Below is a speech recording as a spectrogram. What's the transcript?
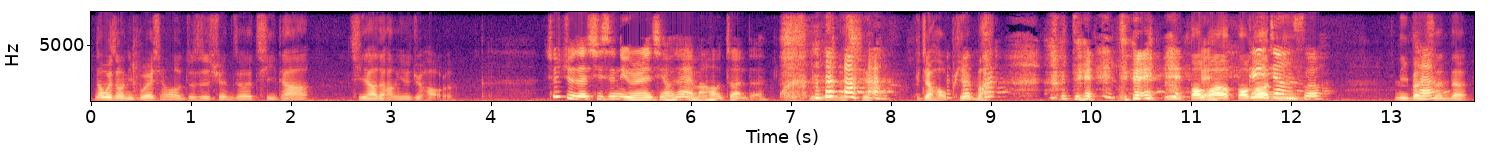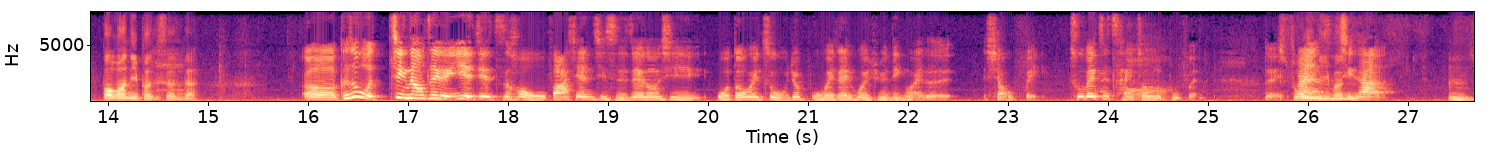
那为什么你不会想要就是选择其他其他的行业就好了？就觉得其实女人的钱好像也蛮好赚的。女人的钱比较好骗吗，对 对，包括包括可以这样说。你本身的，包括你本身的。呃，可是我进到这个业界之后，我发现其实这些东西我都会做，我就不会再会去另外的消费，除非是彩妆的部分。对，所以你们其他，嗯，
